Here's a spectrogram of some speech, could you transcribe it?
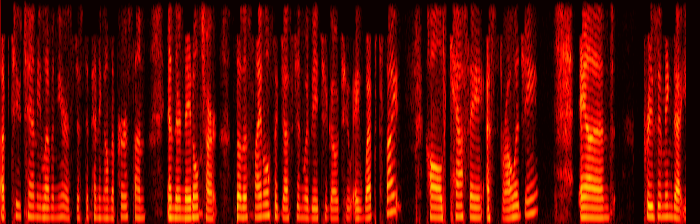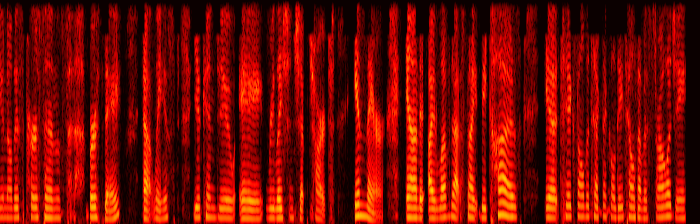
up to 10, 11 years, just depending on the person and their natal chart. So the final suggestion would be to go to a website called Cafe Astrology and presuming that you know this person's birthday at least, you can do a relationship chart in there. And I love that site because it takes all the technical details of astrology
